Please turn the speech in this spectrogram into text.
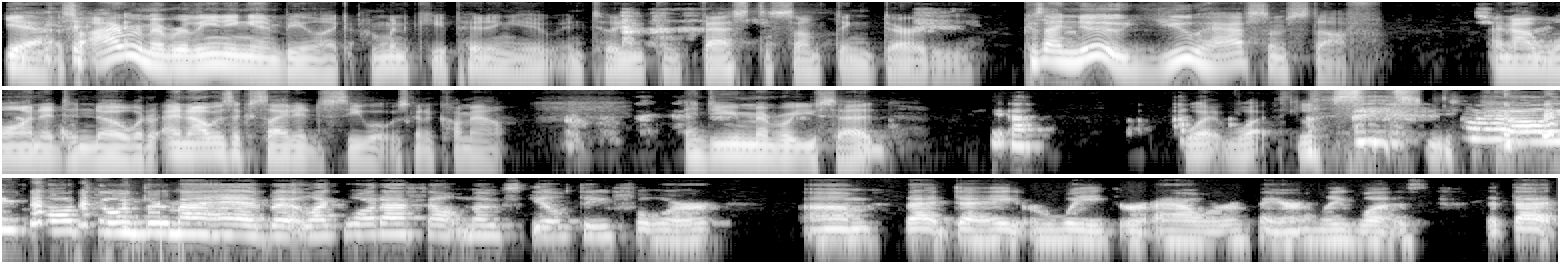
Yeah. So I remember leaning in, and being like, I'm going to keep hitting you until you confess to something dirty, because I knew you have some stuff, sure. and I wanted to know what. And I was excited to see what was going to come out. And do you remember what you said? Yeah what what listen I had all these thoughts going through my head, but like what I felt most guilty for um, that day or week or hour apparently was that that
